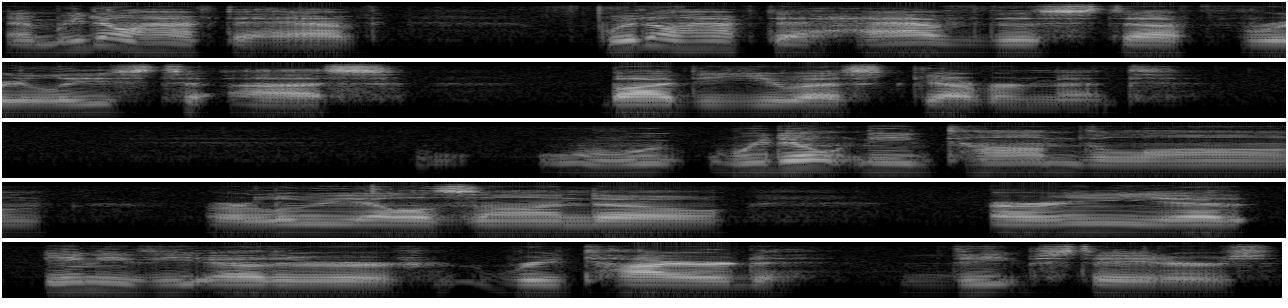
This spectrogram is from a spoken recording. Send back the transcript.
and we don't have to have we don't have to have this stuff released to us by the U.S. government. We don't need Tom DeLonge or Louis Elizondo or any of, any of the other retired deep staters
